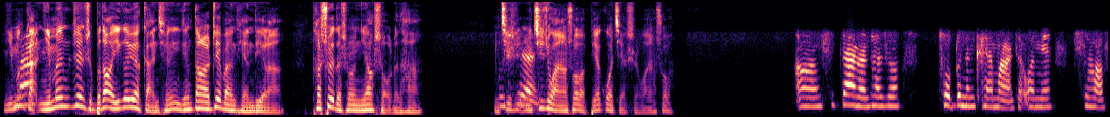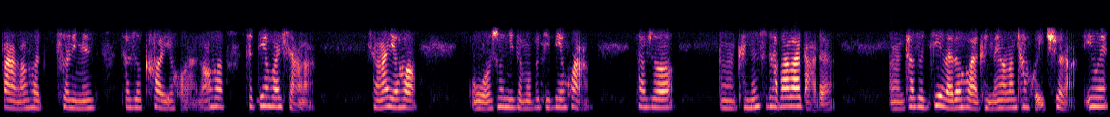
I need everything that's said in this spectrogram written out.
你们感你们认识不到一个月，感情已经到了这般田地了。他睡的时候，你要守着他。你继续，你继续往下说吧，别给我解释，往下说吧。嗯，是这样的，他说车不能开嘛，在外面吃好饭，然后车里面他说靠一会儿，然后他电话响了，响了以后，我说你怎么不接电话？他说，嗯，可能是他爸爸打的，嗯，他说接了的话，可能要让他回去了，因为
